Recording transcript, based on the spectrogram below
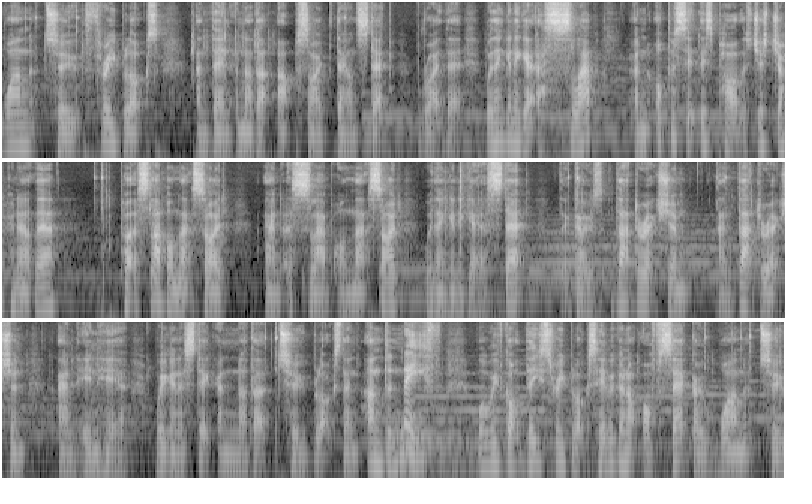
one, two, three blocks, and then another upside down step right there. We're then going to get a slab, and opposite this part that's just jumping out there, put a slab on that side and a slab on that side. We're then going to get a step that goes that direction and that direction and in here we're going to stick another two blocks then underneath well we've got these three blocks here we're going to offset go one two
